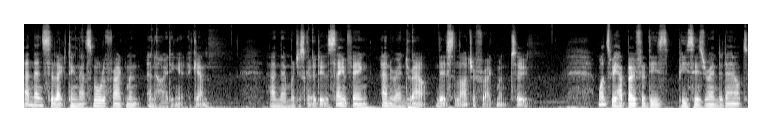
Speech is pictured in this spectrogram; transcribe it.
and then selecting that smaller fragment and hiding it again. And then we're just going to do the same thing and render out this larger fragment too. Once we have both of these pieces rendered out,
